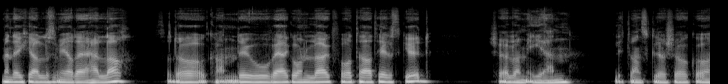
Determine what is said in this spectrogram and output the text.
men det er ikke alle som gjør det heller, så da kan det jo være grunnlag for å ta tilskudd, selv om igjen litt vanskelig å se hva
